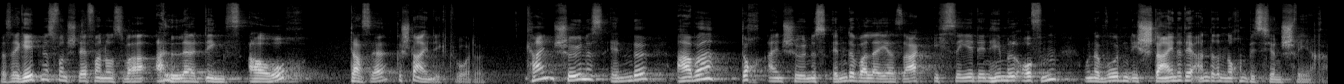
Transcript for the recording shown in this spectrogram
Das Ergebnis von Stephanus war allerdings auch, dass er gesteinigt wurde. Kein schönes Ende, aber doch ein schönes Ende, weil er ja sagt, ich sehe den Himmel offen und da wurden die Steine der anderen noch ein bisschen schwerer.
